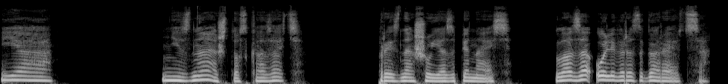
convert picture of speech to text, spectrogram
«Я не знаю, что сказать», — произношу я, запинаясь. Глаза Оливера загораются.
